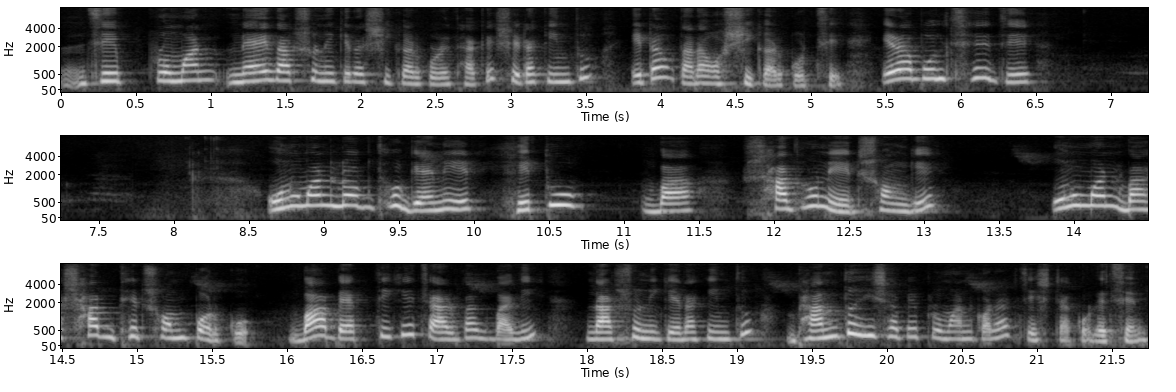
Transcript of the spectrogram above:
যে প্রমাণ ন্যায় দার্শনিকেরা স্বীকার করে থাকে, সেটা কিন্তু এটাও তারা অস্বীকার করছে। এরা বলছে যে অনুমানলব্ধ জ্ঞানের হেতু বা সাধনের সঙ্গে অনুমান বা সাধ্যের সম্পর্ক বা ব্যক্তিকে চারবাকবাদী দার্শনিকেরা কিন্তু ভ্রান্ত হিসাবে প্রমাণ করার চেষ্টা করেছেন।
